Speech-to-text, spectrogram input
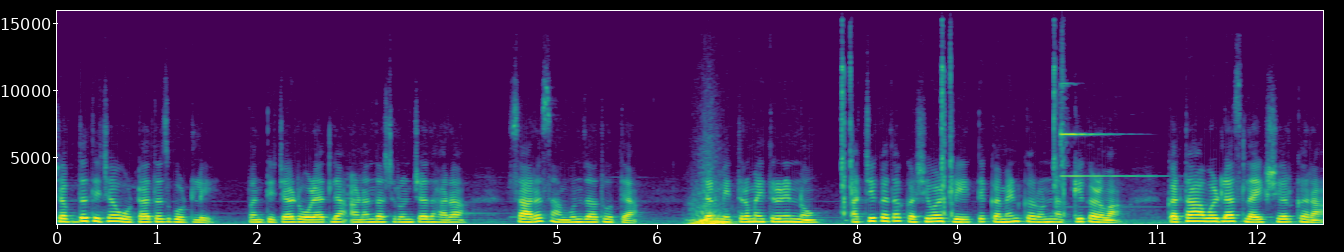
शब्द तिच्या ओठातच गोठले. पण तिच्या डोळ्यातल्या आनंदाश्रूंच्या धारा सारं सांगून जात होत्या. तर मित्रमैत्रिणींनो आजची कथा कशी वाटली ते कमेंट करून नक्की कळवा. कथा आवडल्यास लाईक शेअर करा.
